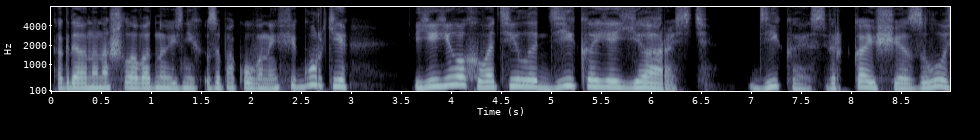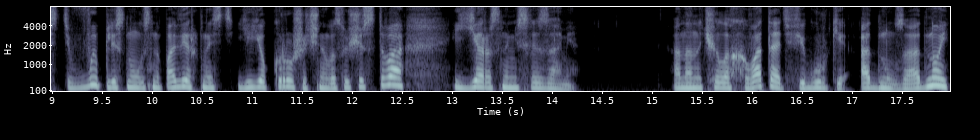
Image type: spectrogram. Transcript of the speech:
когда она нашла в одной из них запакованные фигурки — ее охватила дикая ярость. Дикая, сверкающая злость выплеснулась на поверхность ее крошечного существа яростными слезами. Она начала хватать фигурки одну за одной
